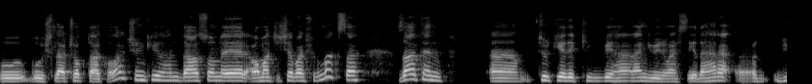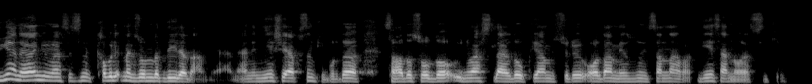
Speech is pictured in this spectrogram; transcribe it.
bu bu işler çok daha kolay. Çünkü hani daha sonra eğer amaç işe başvurmaksa zaten Türkiye'deki bir herhangi bir üniversite ya da her, dünyanın herhangi bir üniversitesini kabul etmek zorunda değil adam yani. Hani niye şey yapsın ki? Burada sağda solda üniversitelerde okuyan bir sürü oradan mezun insanlar var. Niye seninle uğraşsın ki?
